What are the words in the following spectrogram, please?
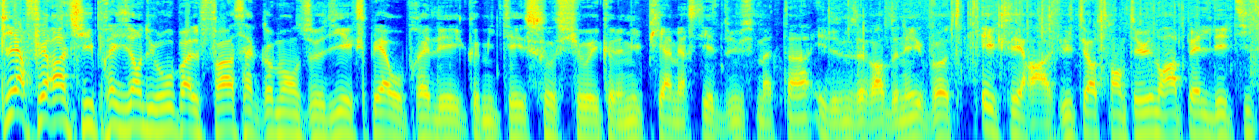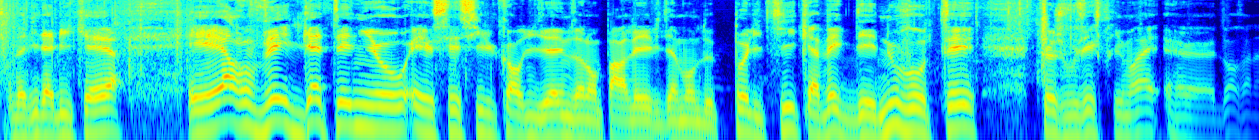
Pierre Ferracci, président du groupe Alpha, ça commence jeudi, expert auprès des comités socio-économiques. Pierre, merci d'être venu ce matin et de nous avoir donné votre éclairage. 8h31, rappel des titres, David Abiker et Hervé Gattegno et Cécile Cordudet. Nous allons parler évidemment de politique avec des nouveautés que je vous exprimerai euh, dans un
